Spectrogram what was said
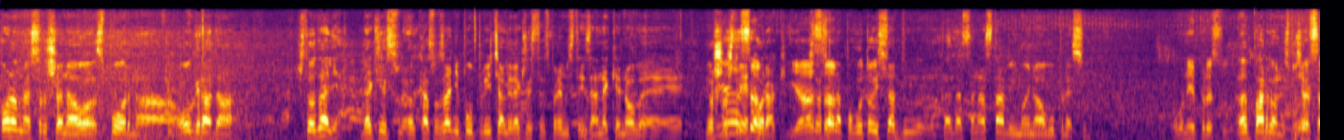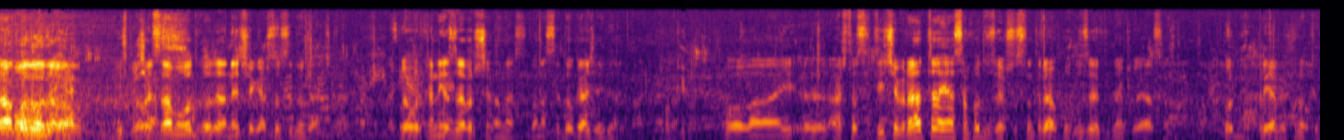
ponovno je srušena ova sporna ograda. Što dalje? Rekli, kad smo zadnji put pričali, rekli ste spremni ste i za neke nove, još Ja oštrije korake. ja Što sam- sada, pogotovo i sad kada se nastavimo i na ovu presudu? Ovo nije presuda. E, pardon, Ovo je ispričavam se, samo odgoda odgoda. Ovo je Ispričavam se. samo odgoda nečega što se događa. Dakle, ovrha nije završena, ona, ona se događa i dalje. Okej. Ovaj, e, a što se tiče vrata, ja sam poduzeo što sam trebao poduzeti. Dakle, ja sam podnio prijave protiv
